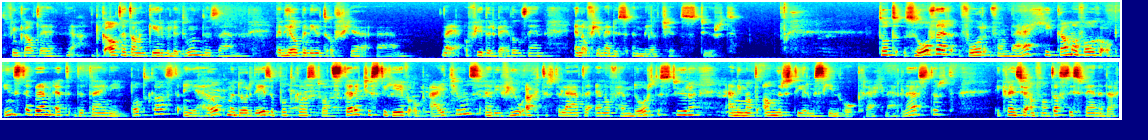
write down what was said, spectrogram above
Dat vind ik altijd, ja, heb ik altijd al een keer willen doen. Dus ehm, ik ben heel benieuwd of je, nou ja, of je erbij wil zijn en of je mij dus een mailtje stuurt. Tot zover voor vandaag. Je kan me volgen op Instagram, TheTinyPodcast. En je helpt me door deze podcast wat sterretjes te geven op iTunes, een review achter te laten en of hem door te sturen aan iemand anders die er misschien ook graag naar luistert. Ik wens je een fantastisch fijne dag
